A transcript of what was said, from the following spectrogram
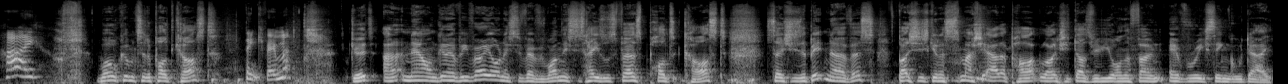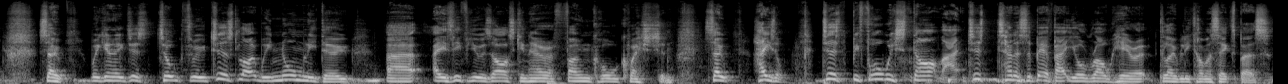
Hi. Welcome to the podcast. Thank you very much. Good. Uh, now I'm going to be very honest with everyone. This is Hazel's first podcast, so she's a bit nervous, but she's going to smash it out of the park like she does with you on the phone every single day. So we're going to just talk through just like we normally do, uh, as if you was asking her a phone call question. So Hazel, just before we start that, just tell us a bit about your role here at Global E-commerce Experts.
